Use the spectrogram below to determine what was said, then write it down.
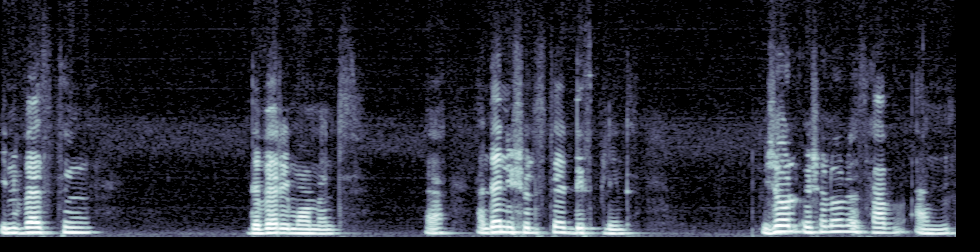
investing the very moment. Yeah? And then you should stay disciplined. You should, you should always have an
